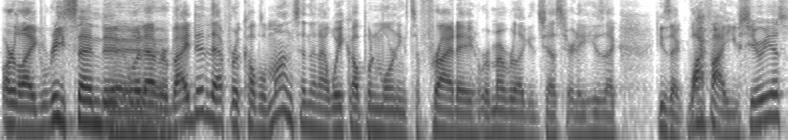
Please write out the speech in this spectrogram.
or like resend it, Yeah, yeah, whatever. yeah. But I did that for a couple months, and then I wake up one morning. It's a Friday. Remember, like it's yesterday. He's like, he's like, Wi-Fi. You serious?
